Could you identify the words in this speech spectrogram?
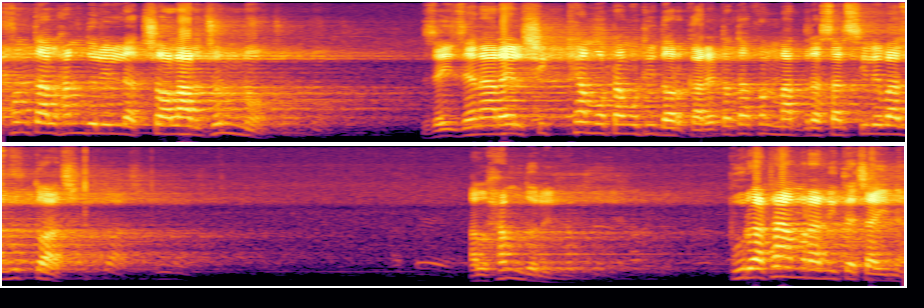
এখন তো আলহামদুলিল্লাহ চলার জন্য। যেই জেনারেল শিক্ষা মোটামুটি দরকার, এটা তো এখন মাদ্রাসার সিলেবাসভুক্ত আছে। আলহামদুলিল্লাহ। পুরাটা আমরা নিতে চাই না।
